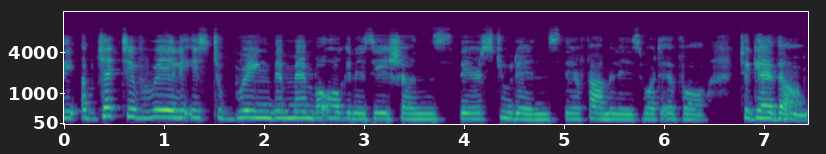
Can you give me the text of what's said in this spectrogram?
the objective really is to bring the member organizations their students their families whatever together mm-hmm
